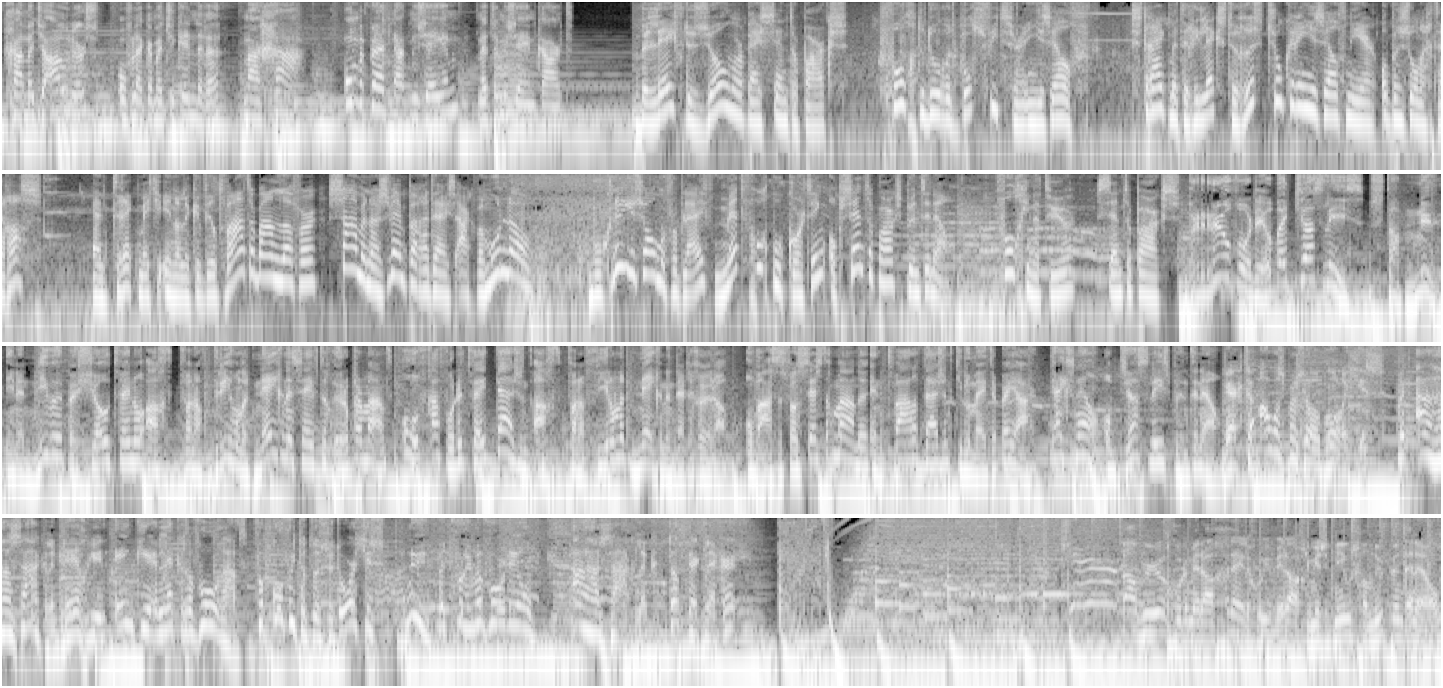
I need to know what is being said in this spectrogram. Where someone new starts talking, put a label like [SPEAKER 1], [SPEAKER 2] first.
[SPEAKER 1] Ga met je ouders of lekker met je kinderen. Maar ga onbeperkt naar het museum met de museumkaart.
[SPEAKER 2] Beleef de zomer bij Centerparks. Volg de door het bos fietser in jezelf. Strijk met de relaxte rustzoeker in jezelf neer op een zonnig terras. En trek met je innerlijke wildwaterbaanlover samen naar zwemparadijs Aquamundo. Boek nu je zomerverblijf met vroegboekkorting op centerparks.nl. Volg je natuur, Centerparks.
[SPEAKER 3] Brulvoordeel bij Just Lease. Stap nu in een nieuwe Peugeot 208 vanaf 379 euro per maand... of ga voor de 2008 vanaf 439 euro. Op basis van 60 maanden en 12.000 kilometer per jaar. Kijk snel op justlease.nl.
[SPEAKER 4] Werkte alles maar zo op rolletjes? Met AH Zakelijk regel je in één keer een lekkere voorraad. Van koffie tot tussendoortjes. Nu met volumevoordeel. AH Zakelijk, dat werkt lekker.
[SPEAKER 5] 12 uur, goedemiddag. Een hele goede middag. Je music nieuws van nu.nl.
